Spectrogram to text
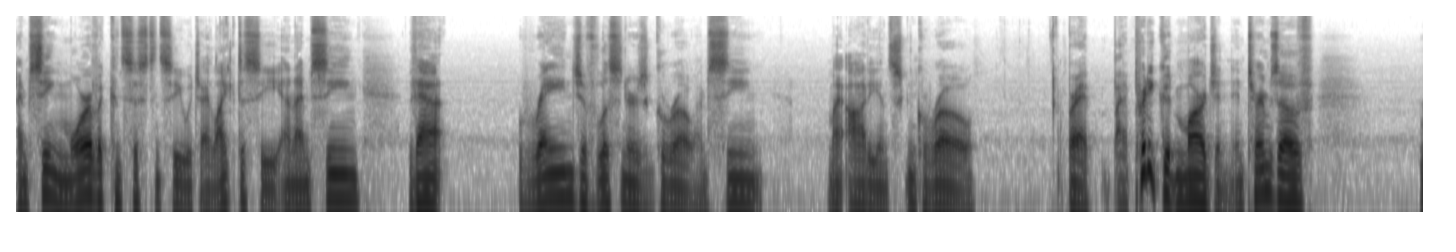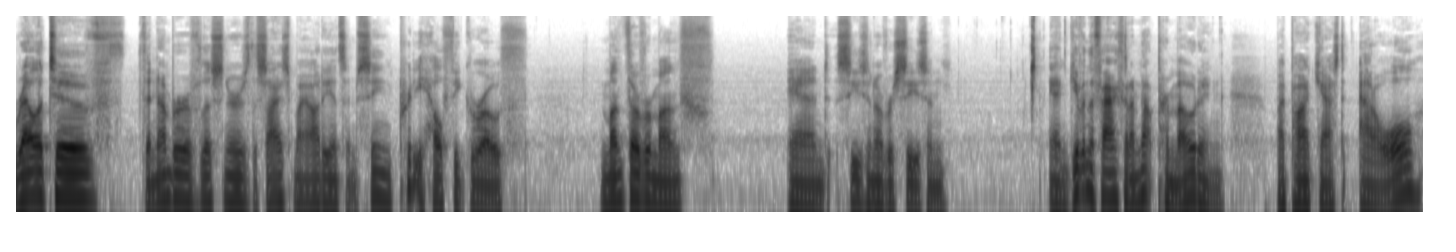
I'm seeing more of a consistency, which I like to see, and I'm seeing that range of listeners grow. I'm seeing my audience grow by, by a pretty good margin in terms of relative, the number of listeners, the size of my audience. I'm seeing pretty healthy growth month over month and season over season. And given the fact that I'm not promoting my podcast at all,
